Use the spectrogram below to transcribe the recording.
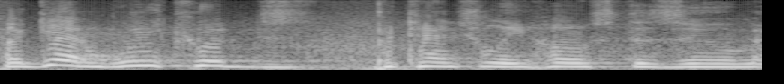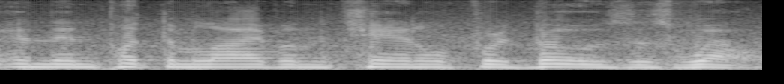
Again, we could potentially host the Zoom and then put them live on the channel for those as well.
